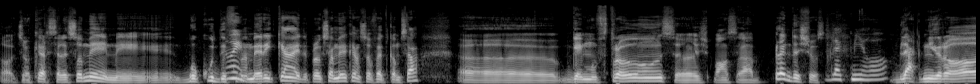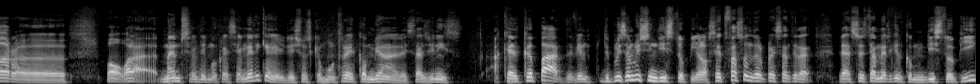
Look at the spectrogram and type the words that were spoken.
Alors, Joker, c'est le sommet, mais beaucoup de Oui. films américains et de productions américaines sont faits comme ça. Euh, Game of Thrones, euh, je pense à plein de choses. Black Mirror. Black Mirror, euh, bon voilà, même sur la démocratie américaine, il y a eu des choses qui ont montré combien les États-Unis, à quelque part, deviennent de plus en plus une dystopie. Alors cette façon de représenter la, la société américaine comme une dystopie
